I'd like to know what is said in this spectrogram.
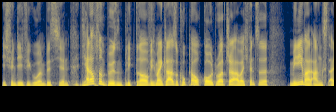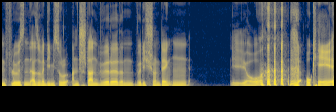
Ich finde die Figur ein bisschen. Die hat auch so einen bösen Blick drauf. Ich meine, klar, so guckt auch Gold Roger, aber ich finde sie minimal angsteinflößend. Also, wenn die mich so anstarren würde, dann würde ich schon denken, Jo, okay,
